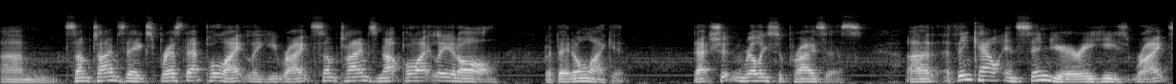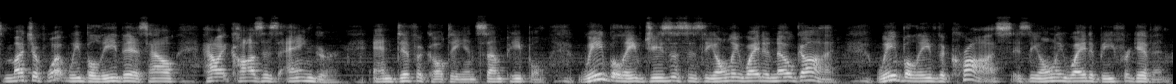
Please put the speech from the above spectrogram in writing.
Um, sometimes they express that politely, he writes, sometimes not politely at all, but they don't like it. That shouldn't really surprise us. Uh, think how incendiary he writes much of what we believe is, how, how it causes anger and difficulty in some people. We believe Jesus is the only way to know God. We believe the cross is the only way to be forgiven.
